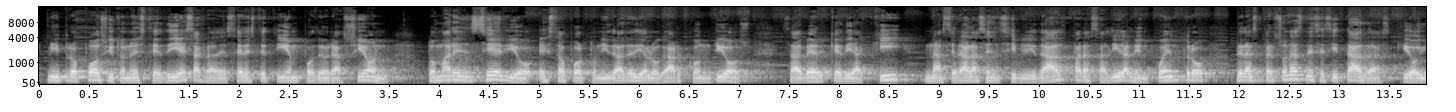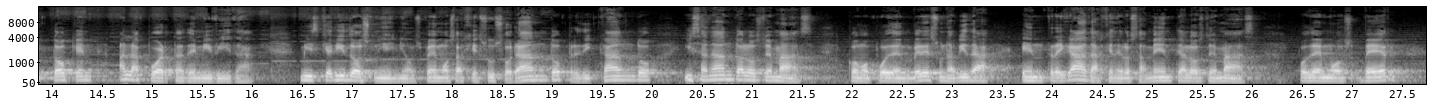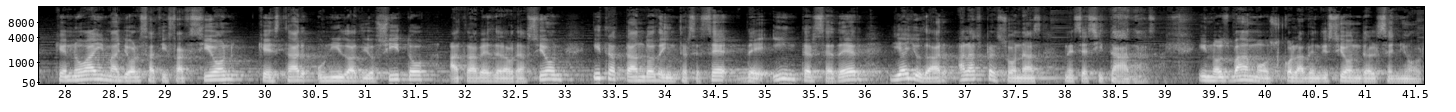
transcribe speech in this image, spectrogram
Mi propósito en este día es agradecer este tiempo de oración, tomar en serio esta oportunidad de dialogar con Dios, saber que de aquí nacerá la sensibilidad para salir al encuentro de las personas necesitadas que hoy toquen a la puerta de mi vida. Mis queridos niños, vemos a Jesús orando, predicando y sanando a los demás. Como pueden ver, es una vida entregada generosamente a los demás. Podemos ver que no hay mayor satisfacción que estar unido a Diosito a través de la oración y tratando de interceder, de interceder y ayudar a las personas necesitadas. Y nos vamos con la bendición del Señor.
